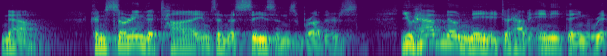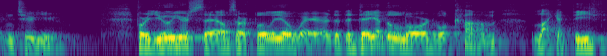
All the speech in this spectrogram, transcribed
Now, concerning the times and the seasons, brothers, you have no need to have anything written to you. For you yourselves are fully aware that the day of the Lord will come like a thief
